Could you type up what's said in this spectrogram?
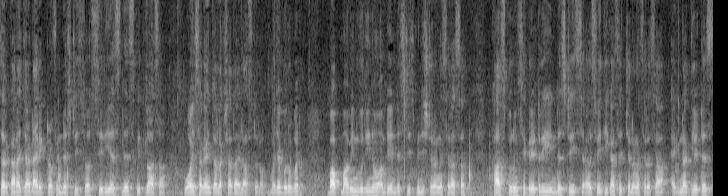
सरकाराच्या डायरेक्टर ऑफ इंडस्ट्रीजचो सिरियसनेस कितलो आसा होय सगळ्यांच्या लक्षात आयलो आसतलो. म्हज्या बरोबर बाप माविन गुदिनो आमचे इंडस्ट्रीज मिनिस्टर हांगासर आसात. खास करून सेक्रेटरी इंडस्ट्रीज स्वेतिका सच्चन हांगासर आसा. एग्ना क्लेटस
